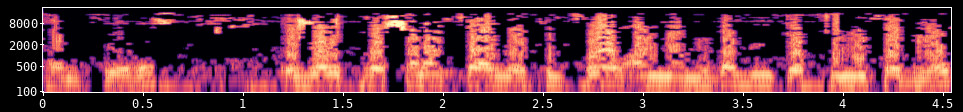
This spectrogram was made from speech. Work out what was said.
tanıtıyoruz. Özellikle sanatsal ve kültürel anlamda büyük etkinlik ediyor.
